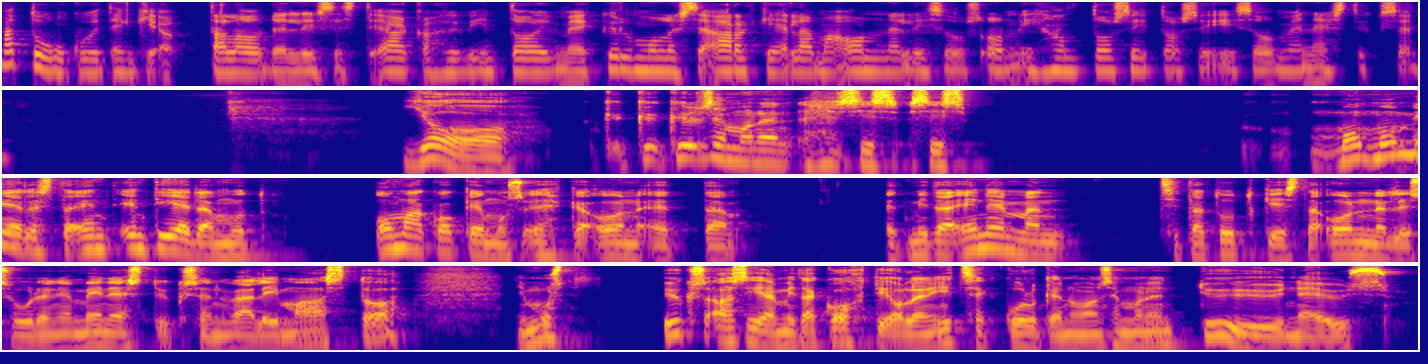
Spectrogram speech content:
mä tuun kuitenkin taloudellisesti aika hyvin toimeen. Kyllä mulle se arkielämä onnellisuus on ihan tosi, tosi iso menestyksen. Joo, ky- semmoinen, siis, siis mun, mun mielestä, en, en tiedä, mutta oma kokemus ehkä on, että, että mitä enemmän sitä tutkii sitä onnellisuuden ja menestyksen välimaastoa, niin musta yksi asia, mitä kohti olen itse kulkenut, on semmoinen tyyneys.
